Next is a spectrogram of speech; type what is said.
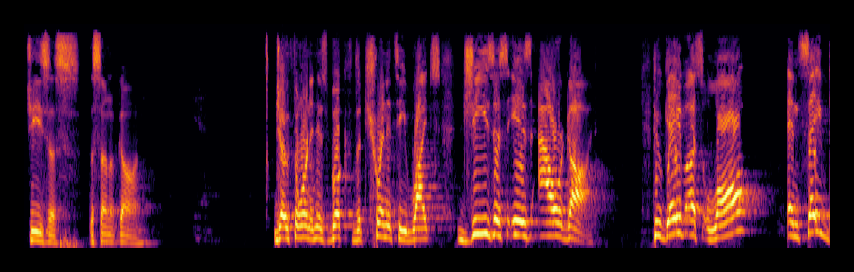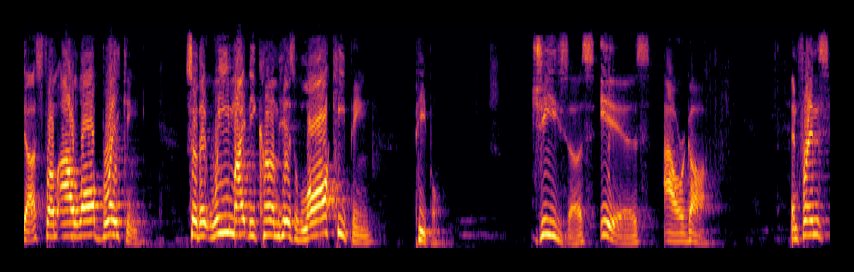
Jesus, the Son of God. Joe Thorn in his book, The Trinity, writes, Jesus is our God who gave us law and saved us from our law breaking so that we might become his law keeping people. Jesus is our God. And friends,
